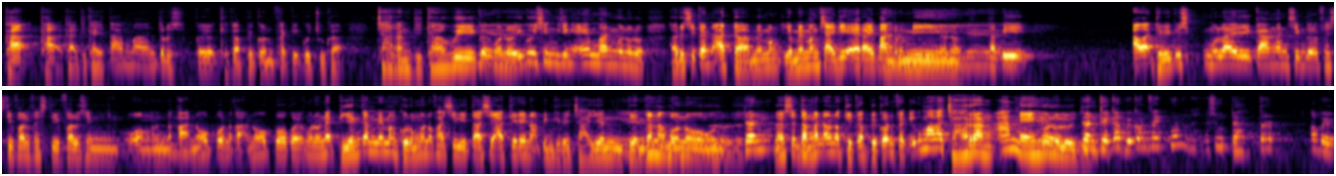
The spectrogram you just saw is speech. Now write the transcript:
gak gak gak digawe taman terus koyo GKB Konvek iku juga jarang digawe koyo ngono. iku sing sing eman ngono lho. Harusnya kan ada memang ya memang saiki era pandemi, Pandemi, ngono. iya. tapi awak dhewe iku mulai kangen sing koyo festival-festival sing wong nekak nopo nekak nopo koyo ngono. Nek biyen kan memang gurung ono fasilitasi akhirnya nak pinggire Giant biyen kan nak ngono ngono Dan- nah sedangkan ono GKB Konvek iku malah jarang aneh ngono lho Dan GKB Konvek pun sudah ter apa ya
